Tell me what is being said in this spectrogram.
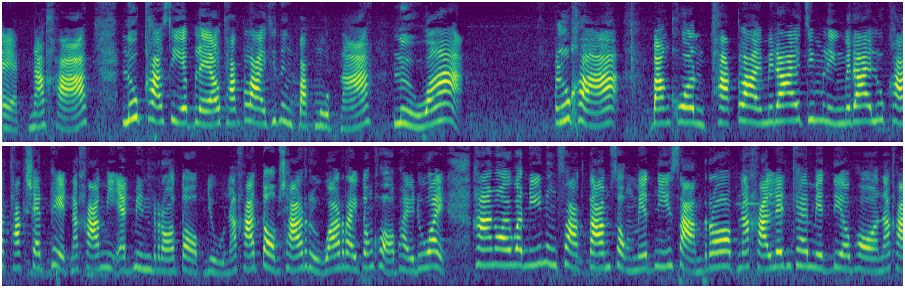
88นะคะ ลูกค้า CF แล้วทักไลน์ที่หนึ่งปักหมุดนะ หรือว่าลูกค้าบางคนทักไลน์ไม่ได้จิ้มลิงก์ไม่ได้ ค้าทักแชทเพจนะคะ มีแอดมินรอตอบอยู่นะคะ ตอบช้าหรือว่าอะไรต้องขออภัยด้วย ฮานอยวันนี้หนึ่งฝากตาม 2 เม็ดนี้ 3 รอบนะคะ เล่นแค่เม็ดเดียวพอนะคะ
